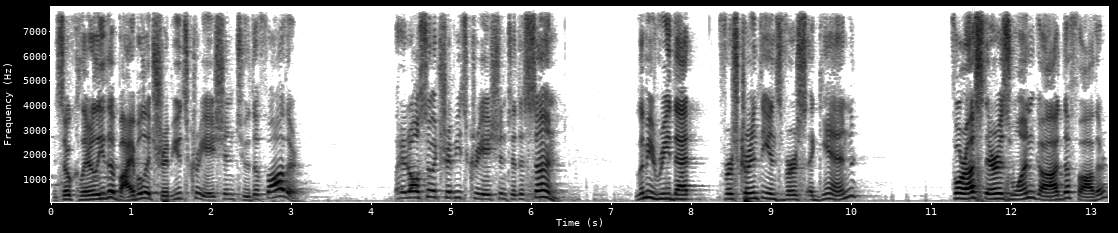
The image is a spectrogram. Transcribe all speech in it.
And so clearly the Bible attributes creation to the Father. But it also attributes creation to the Son. Let me read that 1 Corinthians verse again. For us there is one God, the Father,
